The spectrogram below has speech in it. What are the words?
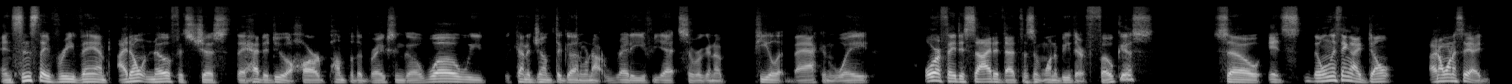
And since they've revamped, I don't know if it's just they had to do a hard pump of the brakes and go, whoa, we we kind of jumped the gun. We're not ready yet, so we're gonna peel it back and wait. Or if they decided that doesn't want to be their focus. So it's the only thing I don't I don't want to say I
